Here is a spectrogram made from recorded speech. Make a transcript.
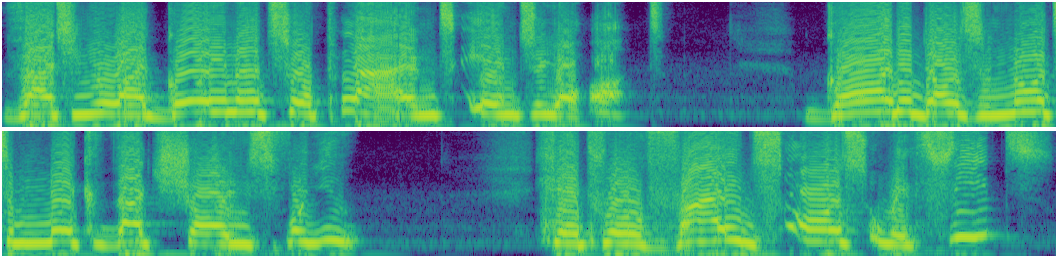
that you are going to plant into your heart. God does not make that choice for you. He provides us with seeds.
